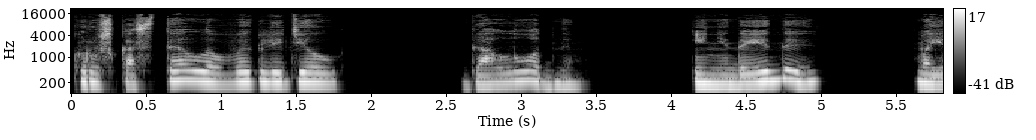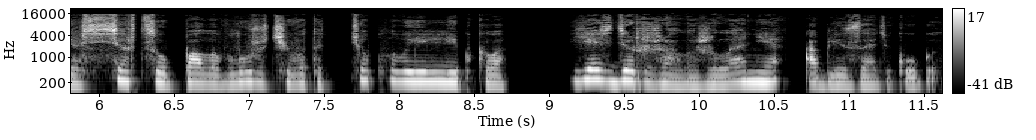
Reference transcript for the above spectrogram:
Крус Костелло выглядел голодным. И не до еды. Мое сердце упало в лужу чего-то теплого и липкого. Я сдержала желание облизать губы.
